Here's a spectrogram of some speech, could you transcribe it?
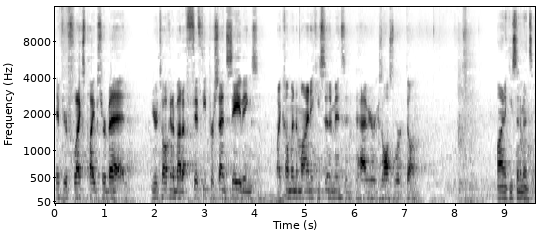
if your flex pipes are bad. You're talking about a 50% savings by coming to Meineke Cinnaminson to have your exhaust work done. Meineke Cinnaminson.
